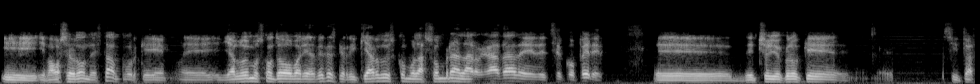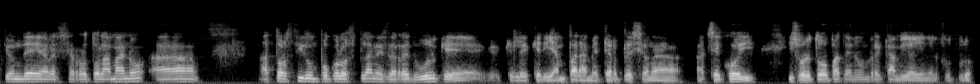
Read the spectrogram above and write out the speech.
Y, vamos a ver dónde está, porque eh, ya lo hemos contado varias veces que Ricciardo es como la sombra alargada de, Checo Pérez. De hecho, yo creo que situación de haberse roto la mano ha, torcido un poco los planes de Red Bull que, le querían para meter presión a, a Checo y, y sobre todo para tener un recambio ahí en el futuro.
